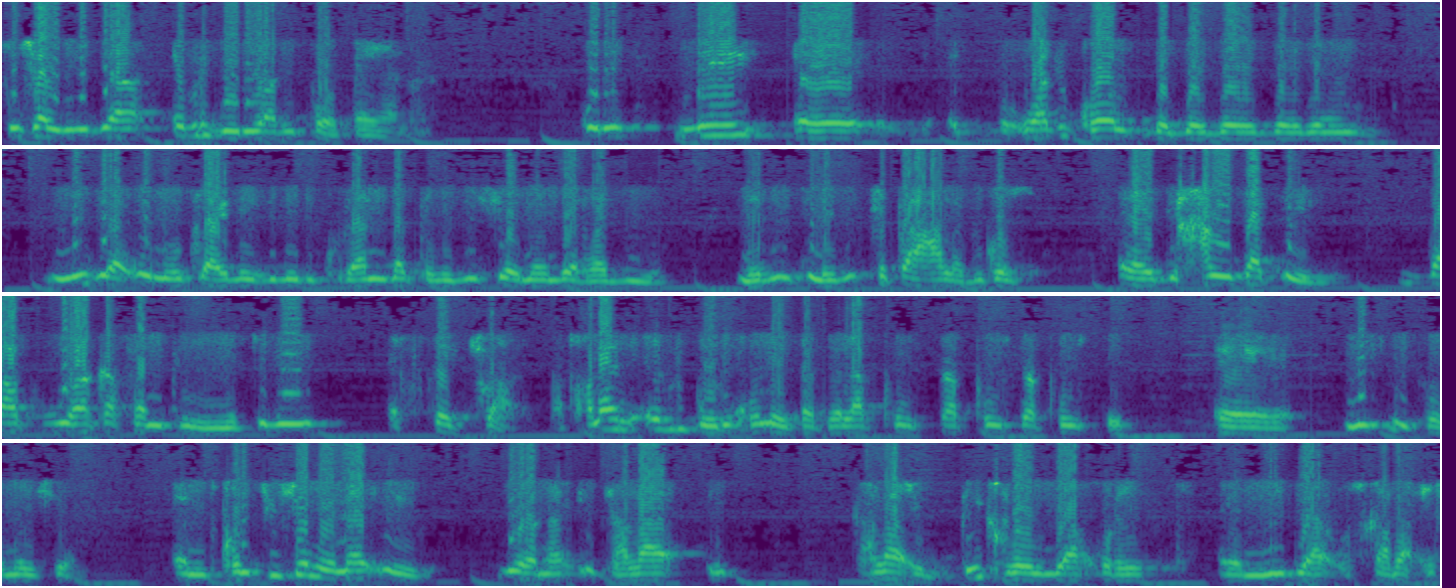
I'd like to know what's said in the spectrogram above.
Social media everybody wa reporta yana. Gore le what you call the, the, the, the, the media o ne o tlwaelegile dikuranta television le radio ne di tshepagala because um dikgang tsa teng ba bua ka something ke le factual but gona everybody go letsa fela poster poster poster um misinformation. And confusion yona e yona e thala kala a big role ya gore uh, media o ska ba as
